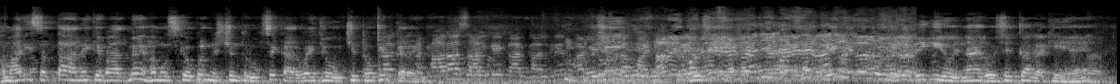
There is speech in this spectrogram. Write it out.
हमारी सत्ता आने के बाद में हम उसके ऊपर निश्चित रूप से कार्रवाई जो उचित होगी करेंगे अठारह साल के कार्यकाल में की योजनाएँ घोषित कर रखी हैं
